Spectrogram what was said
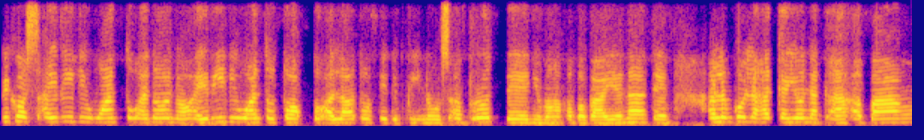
because I really want to ano no, I really want to talk to a lot of Filipinos abroad din, yung mga kababayan natin. Alam ko lahat kayo nag-aabang,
